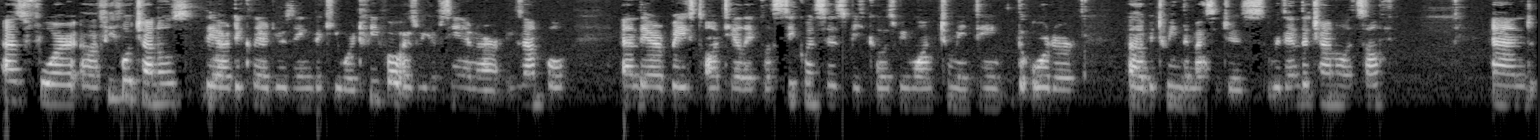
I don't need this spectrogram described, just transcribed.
As for uh, FIFO channels, they are declared using the keyword FIFO, as we have seen in our example, and they are based on TLA plus sequences because we want to maintain the order uh, between the messages within the channel itself. And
